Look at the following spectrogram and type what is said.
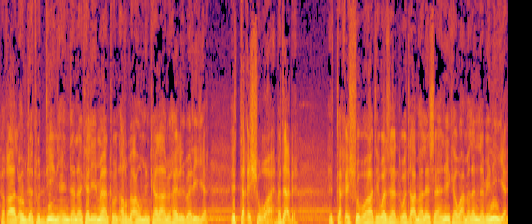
فقال عمدة الدين عندنا كلمات أربع من كلام خير البرية. اتق الشبهات بدأ به. اتق الشبهات وزد ودع ما ليس يعنيك واعملن بنية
